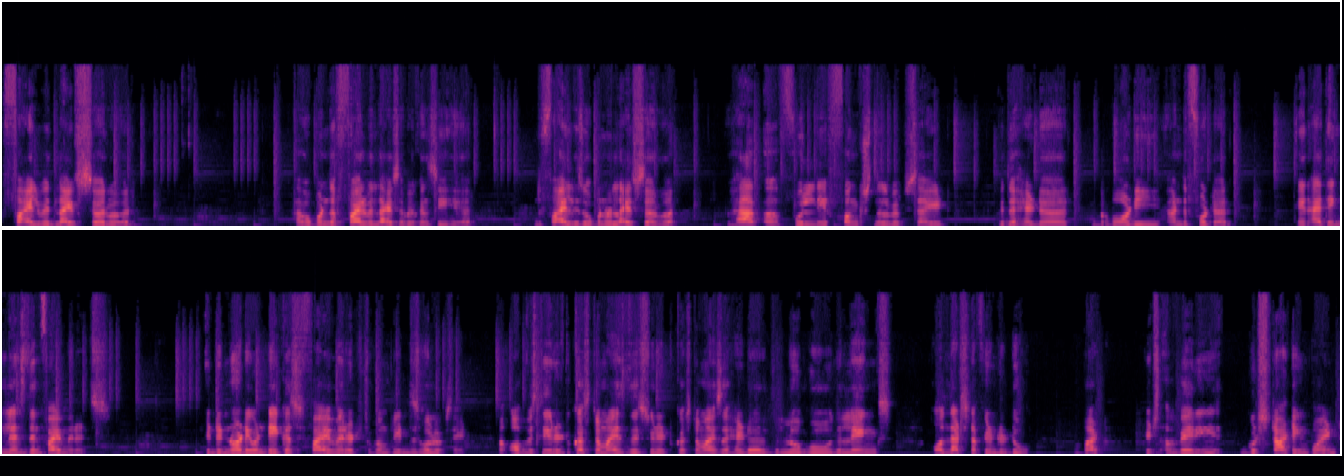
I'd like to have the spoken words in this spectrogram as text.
file with live server. I've opened the file with live server. You can see here. The file is open with live server to have a fully functional website with a header, the body, and the footer in I think less than five minutes. It did not even take us five minutes to complete this whole website. Now, obviously, you need to customize this, you need to customize the header, the logo, the links, all that stuff you need to do. But it's a very good starting point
